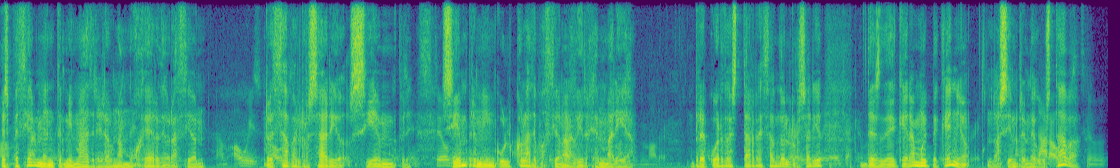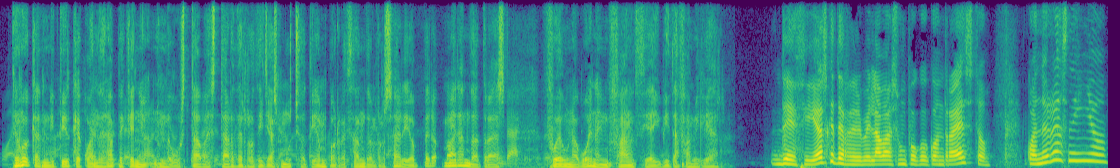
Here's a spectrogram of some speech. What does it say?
Especialmente mi madre era una mujer de oración. Rezaba el rosario siempre, siempre me inculcó la devoción a la Virgen María. Recuerdo estar rezando el rosario desde que era muy pequeño. No siempre me gustaba. Tengo que admitir que cuando era pequeño no me gustaba estar de rodillas mucho tiempo rezando el rosario, pero mirando atrás fue una buena infancia y vida familiar. Decías que te rebelabas un poco contra esto. Cuando eras niño,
